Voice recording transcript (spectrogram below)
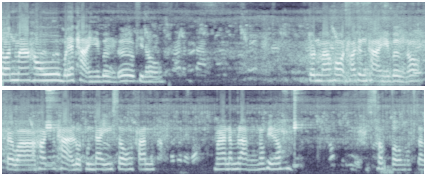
ตอนมาเฮาบ่ได้ถ่ายให้เบิ่งเด้อพี่น้อง จนมาฮอดเฮาจึงถ่ายให้เบิ่งเนาะแต่ว่าเฮายังถ่ายรถฮุนไดอีกสองคันมานำหลังเนาะพี่น้องชอบปลอมบักจัง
